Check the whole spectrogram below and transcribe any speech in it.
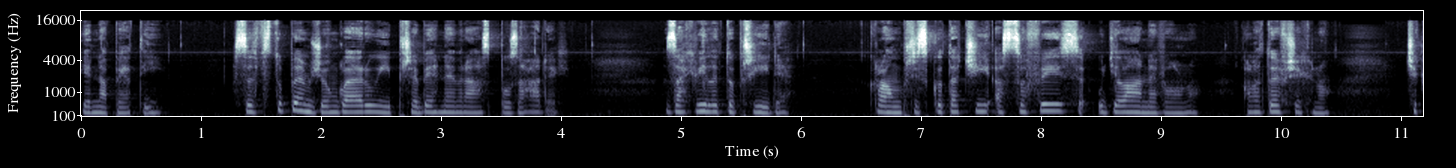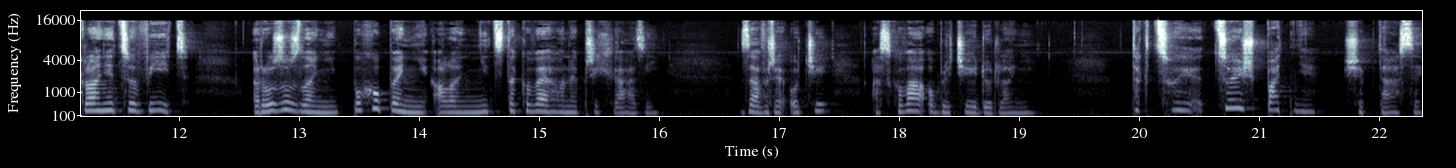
je napjatý. Se vstupem žongléru jí přeběhne mráz po zádech. Za chvíli to přijde. Klaun přiskotačí a Sofii se udělá nevolno. Ale to je všechno. Čekala něco víc. Rozuzlení, pochopení, ale nic takového nepřichází. Zavře oči a schová obličej do dlaní. Tak co je, co je špatně, šeptá si.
